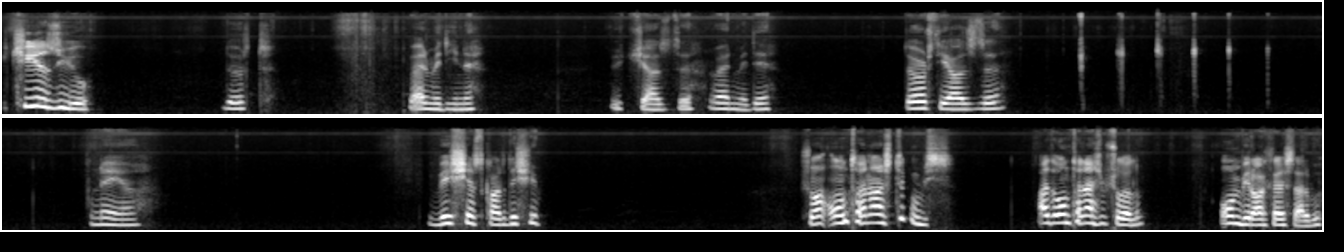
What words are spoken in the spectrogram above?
2 yazıyor. 4 vermedi yine. 3 yazdı. Vermedi. 4 yazdı. Bu ne ya? 5 yaz kardeşim. Şu an 10 tane açtık mı biz? Hadi 10 tane açmış olalım. 11 arkadaşlar bu.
